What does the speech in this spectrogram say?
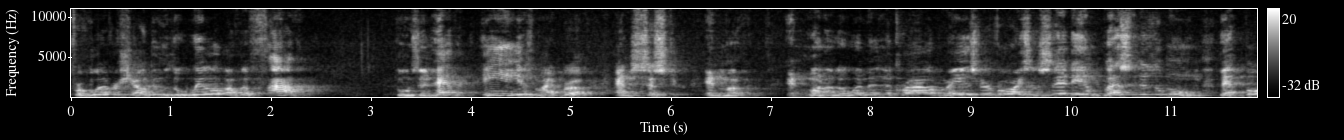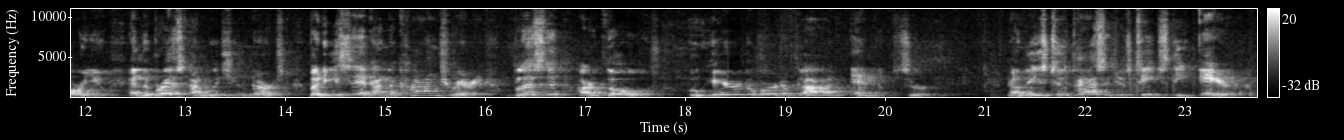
For whoever shall do the will of the Father who's in heaven, he is my brother and sister and mother. And one of the women in the crowd raised her voice and said to him, Blessed is the womb that bore you, and the breast on which you nursed. But he said, On the contrary, blessed are those who hear the word of God and observe it. Now, these two passages teach the error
